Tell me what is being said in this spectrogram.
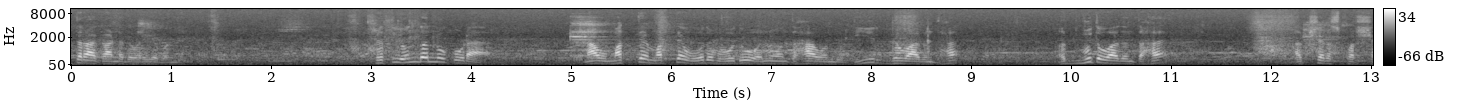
ಉತ್ತರಾಖಂಡದವರೆಗೆ ಬಂದಿದೆ ಪ್ರತಿಯೊಂದನ್ನು ಕೂಡ ನಾವು ಮತ್ತೆ ಮತ್ತೆ ಓದಬಹುದು ಅನ್ನುವಂತಹ ಒಂದು ದೀರ್ಘವಾದಂತಹ, ಅದ್ಭುತವಾದಂತಹ ಅಕ್ಷರ ಸ್ಪರ್ಶ.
